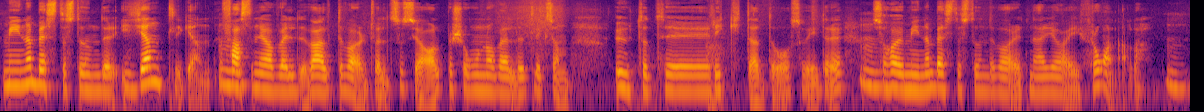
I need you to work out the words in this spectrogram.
mina bästa stunder egentligen, Mm. fastän jag väldigt, alltid varit väldigt social person och väldigt liksom utåtriktad och så vidare, Mm. så har ju mina bästa stunder varit när jag är ifrån alla. Mm.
